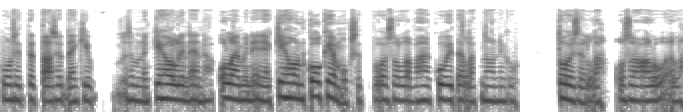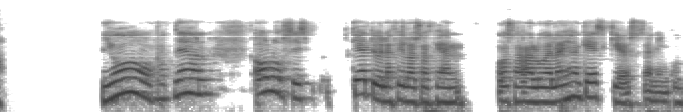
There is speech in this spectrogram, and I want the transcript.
kun sitten taas jotenkin semmoinen kehollinen oleminen ja kehon kokemukset voisi olla vähän kuvitella, että ne on niin toisella osa-alueella. Joo, mutta ne on ollut siis tietyillä filosofian osa-alueilla ihan keskiössä niin kuin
